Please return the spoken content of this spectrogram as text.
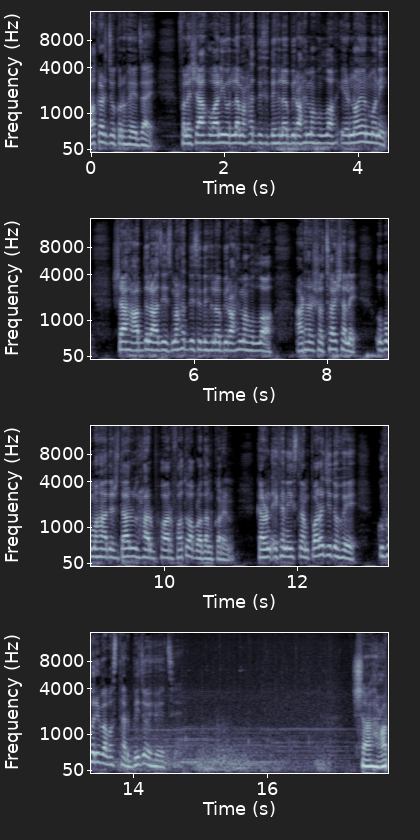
অকার্যকর হয়ে যায় ফলে শাহ ওয়ালি উল্লাহ মাহাদ্দিস দেহলবি রহমাহুল্লাহ এর নয়নমণি শাহ আব্দুল আজিজ মাহাদ্দিস দেহলবি রহমাহুল্লাহ আঠারোশো ছয় সালে উপমহাদেশ দারুল হার্ব হওয়ার ফতোয়া প্রদান করেন شاہ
